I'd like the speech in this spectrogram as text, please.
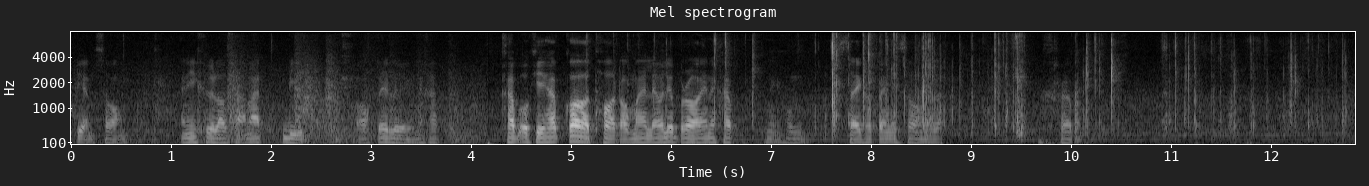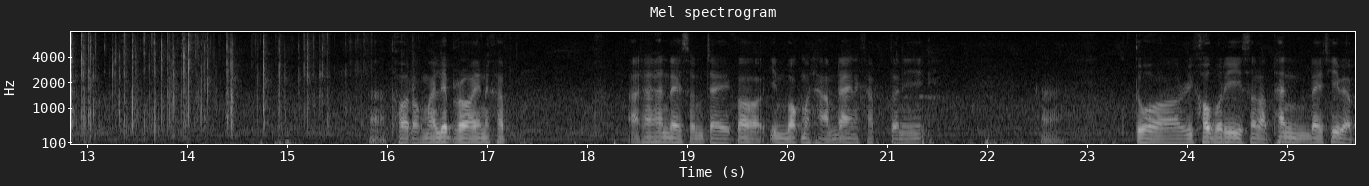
เปลี่ยนซอง อันนี้คือเราสามารถบีบออกได้เลยนะครับ ครับโอเคครับก็ถอดออกมาแล้วเรียบร้อยนะครับนี่ผมใส่เข้าไปในซองแล้วครับอถอดออกมาเรียบร้อยนะครับถ้าท่านใดสนใจก็อินบ็อกมาถามได้นะครับ ตัวนี้ตัว Recovery สำหรับท่านใดที่แบบ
